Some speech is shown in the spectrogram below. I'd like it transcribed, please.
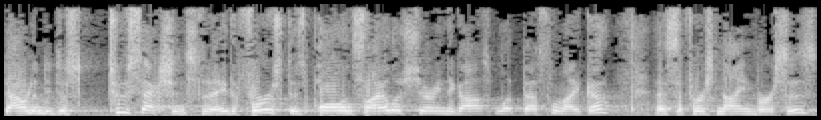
down into just two sections today. The first is Paul and Silas sharing the gospel at Thessalonica. That's the first nine verses.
